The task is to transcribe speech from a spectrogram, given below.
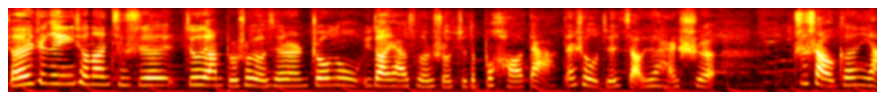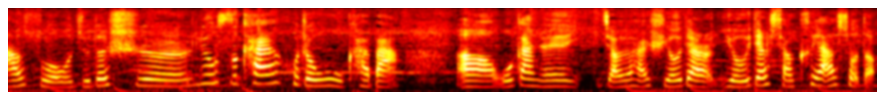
皎月这个英雄呢，其实就像比如说有些人中路遇到亚索的时候觉得不好打，但是我觉得皎月还是至少跟亚索，我觉得是六四开或者五五开吧。啊，我感觉皎月还是有点有一点小克亚索的。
